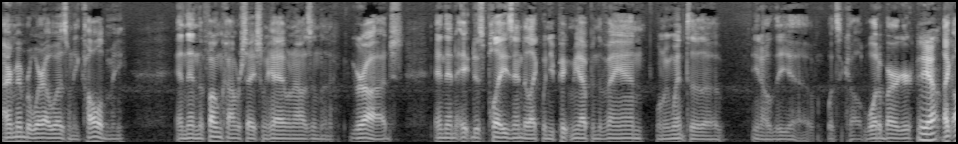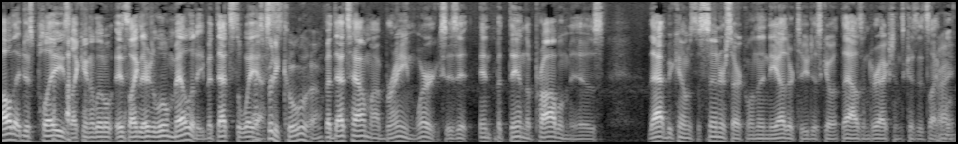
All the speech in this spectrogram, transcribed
I remember where I was when he called me, and then the phone conversation we had when I was in the garage, and then it just plays into like when you picked me up in the van when we went to the, you know, the uh, what's it called, Whataburger. Yeah. Like all that just plays like in a little. It's like there's a little melody, but that's the way. That's I pretty cool though. but that's how my brain works. Is it? And, but then the problem is that becomes the center circle, and then the other two just go a thousand directions because it's like, Right. well,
